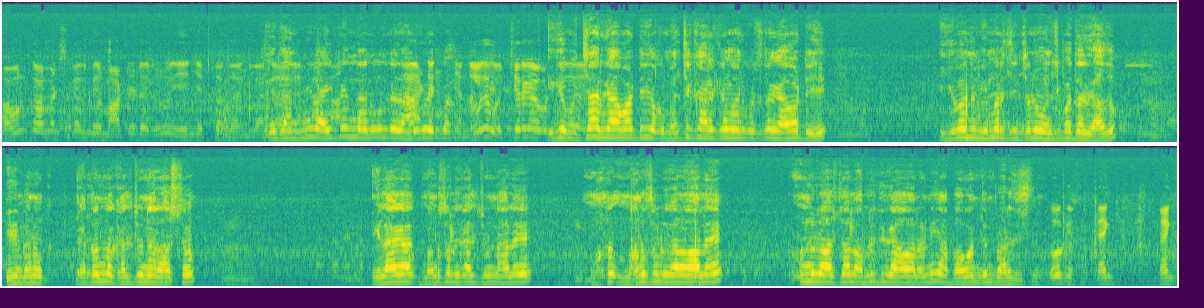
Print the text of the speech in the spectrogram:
పవన్ కామెంట్స్ మీద మీరు మాట్లాడారు ఏం చెప్తారు దాని మీద? దాని మీద అయిపోయింది గురించి దాని కూడా జనరల్గా వచ్చారు కాబట్టి ఇక వచ్చారు కాబట్టి ఒక మంచి కార్యక్రమానికి వచ్చినాం కాబట్టి ఇవన్నీ విమర్శించడం మంచి పద్ధతి కాదు. ఇది మనం గతంలో కలిసి ఉన్న రాష్ట్రం. ఇలాగా మనసులు కలిసి ఉండాలి మన- మనసులు కలవాలి రెండు రాష్ట్రాలు అభివృద్ధి కావాలని ఆ భగవంతుని ప్రార్థిస్తున్నాం. Okay sir thank you thank you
